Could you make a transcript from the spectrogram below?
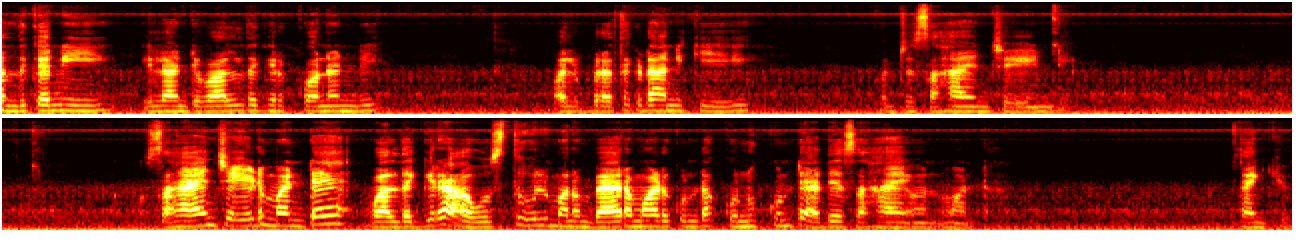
అందుకని ఇలాంటి వాళ్ళ దగ్గర కొనండి. వాళ్ళు బ్రతకడానికి కొంచెం సహాయం చేయండి. సహాయం చేయడం అంటే వాళ్ళ దగ్గర ఆ వస్తువులు మనం బేరమాడకుండా కొనుక్కుంటే అదే సహాయం అనమాట థ్యాంక్ యూ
